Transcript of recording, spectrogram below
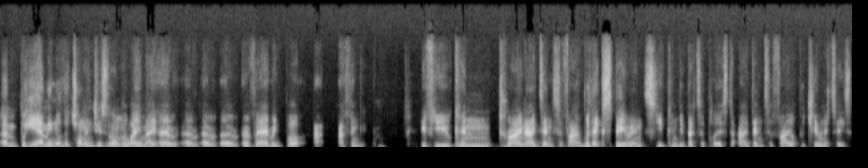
um, but yeah, I mean, other challenges along the way, mate, are, are, are, are varied. But I, I think if you can try and identify with experience, you can be better placed to identify opportunities,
